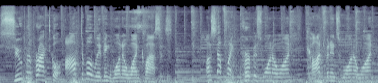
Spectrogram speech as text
super practical Optimal Living 101 classes. On stuff like Purpose 101, Confidence 101,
